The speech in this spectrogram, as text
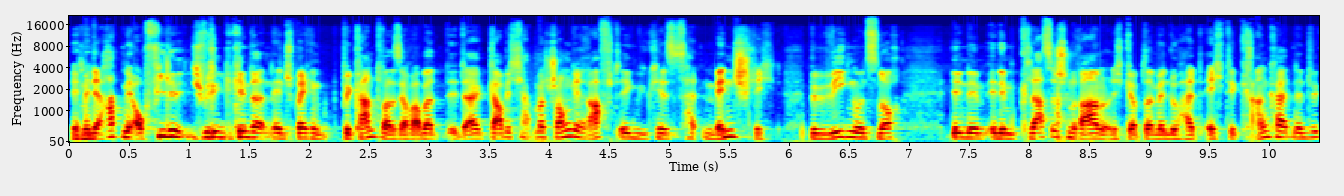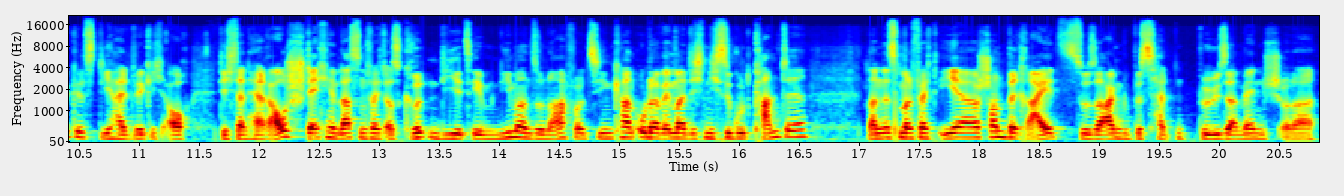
ich meine, der hat mir auch viele schwierige Kindheiten entsprechend bekannt, war das auch, aber da glaube ich, hat man schon gerafft, irgendwie, okay, das ist halt menschlich. Wir bewegen uns noch in dem, in dem klassischen Rahmen und ich glaube dann, wenn du halt echte Krankheiten entwickelst, die halt wirklich auch dich dann herausstechen lassen, vielleicht aus Gründen, die jetzt eben niemand so nachvollziehen kann oder wenn man dich nicht so gut kannte, dann ist man vielleicht eher schon bereit zu sagen, du bist halt ein böser Mensch oder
